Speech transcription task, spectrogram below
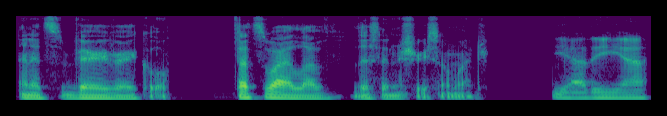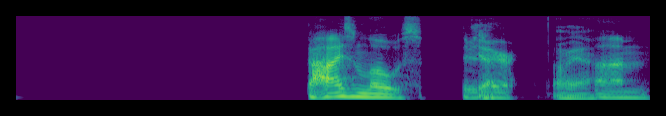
And it's very very cool. That's why I love this industry so much. Yeah. The uh, the highs and lows, they're Yeah. there. Oh yeah. Um,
